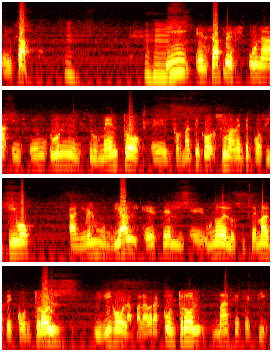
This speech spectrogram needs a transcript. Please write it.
el SAP. Mm. Y el SAP es una, un, instrumento eh, informático sumamente positivo. A nivel mundial es el, uno de los sistemas de control y digo la palabra control más efectivos.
